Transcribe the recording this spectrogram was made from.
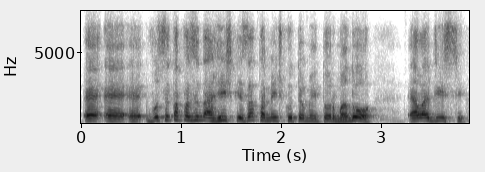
É, é, é, você está fazendo a risca exatamente que o teu mentor mandou? Ela disse,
